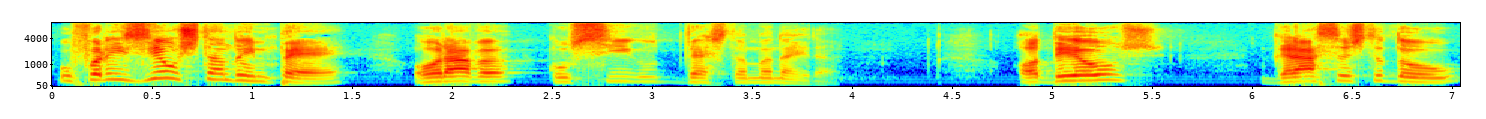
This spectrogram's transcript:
O fariseu, estando em pé, orava consigo desta maneira: Ó oh Deus, graças te dou,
